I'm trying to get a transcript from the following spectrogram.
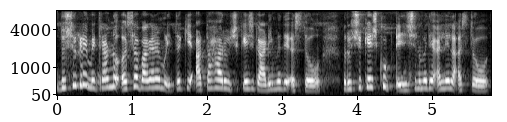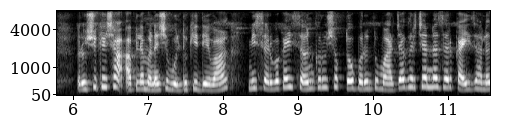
दुसरीकडे मित्रांनो असं बघायला मिळतं की आता हा ऋषिकेश गाडीमध्ये असतो. ऋषिकेश खूप टेन्शनमध्ये आलेला असतो. ऋषिकेश हा आपल्या मनाशी बोलतो की देवा मी सर्व काही सहन करू शकतो परंतु माझ्या घरच्यांना जर काही झालं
